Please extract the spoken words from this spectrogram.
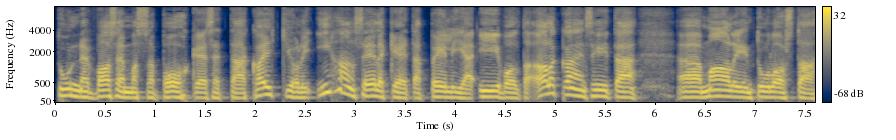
tunne vasemmassa pohkeessa, että tämä kaikki oli ihan selkeätä peliä Iivolta, alkaen siitä ää, maaliin tulosta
